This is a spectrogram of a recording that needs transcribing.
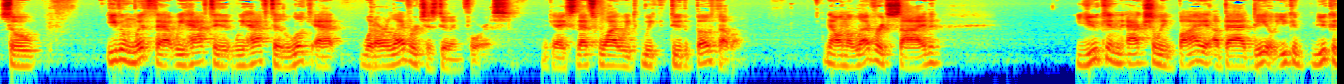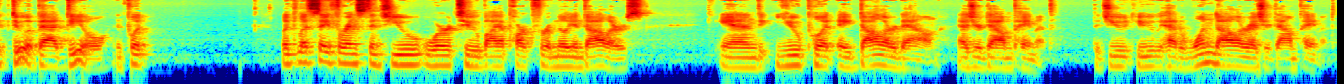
So even with that, we have to we have to look at what our leverage is doing for us. Okay, so that's why we, we do the, both of them. Now on the leverage side, you can actually buy a bad deal. You could you could do a bad deal and put let, let's say for instance you were to buy a park for a million dollars and you put a dollar down as your down payment. That you you had one dollar as your down payment.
